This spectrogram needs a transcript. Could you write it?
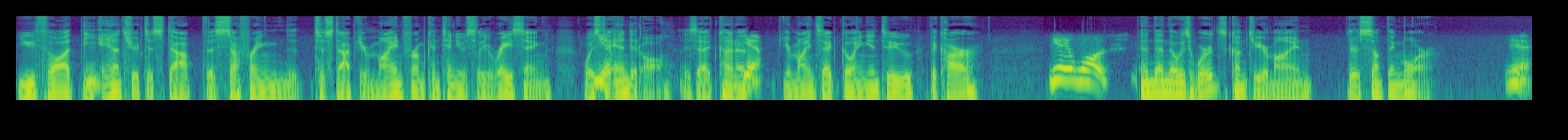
you thought the mm-hmm. answer to stop the suffering, to stop your mind from continuously racing, was yeah. to end it all. Is that kind of yeah. your mindset going into the car? Yeah, it was. And then those words come to your mind there's something more. Yeah,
